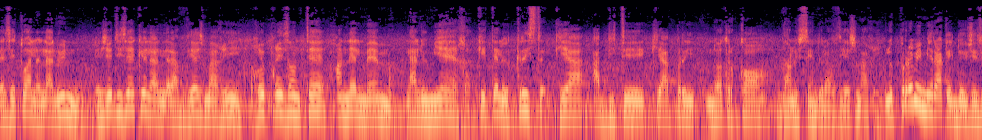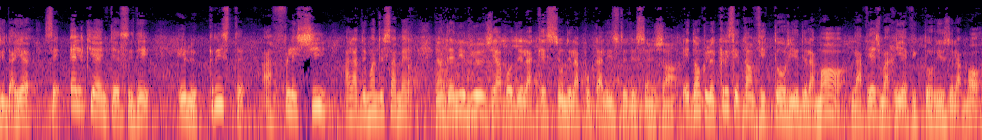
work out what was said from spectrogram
les étoiles, la lune. Et je disais que la Vierge Marie représentait en elle-même la lumière qui était le Christ qui a habité, qui a pris notre corps dans le sein de la Vierge Marie. Le premier miracle de Jésus d'ailleurs, c'est elle qui a intercédé et le Christ a fléchi à la demande de sa mère. Et en dernier lieu, j'ai abordé la question de l'Apocalypse de Saint Jean. Et donc le Christ étant victorieux de la mort, la Vierge Marie est victorieuse de la mort.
